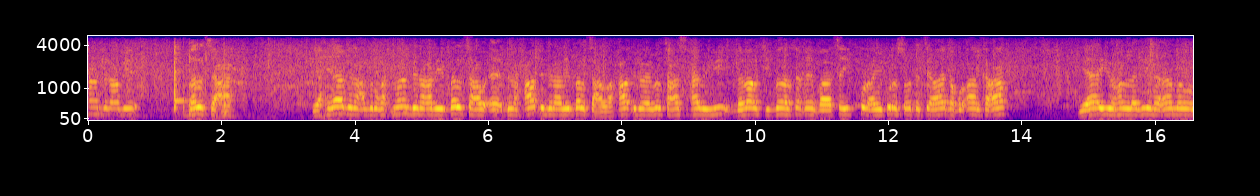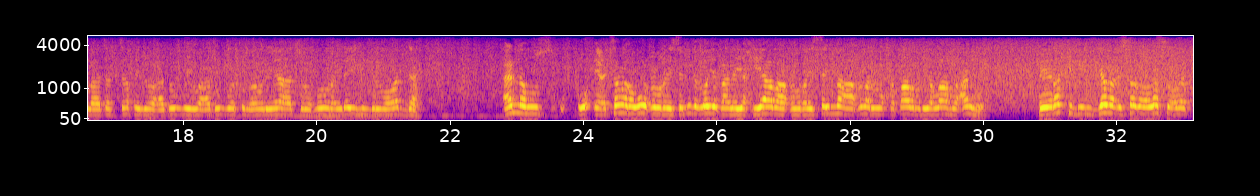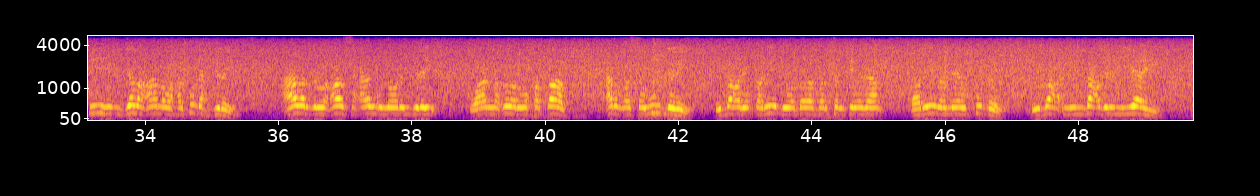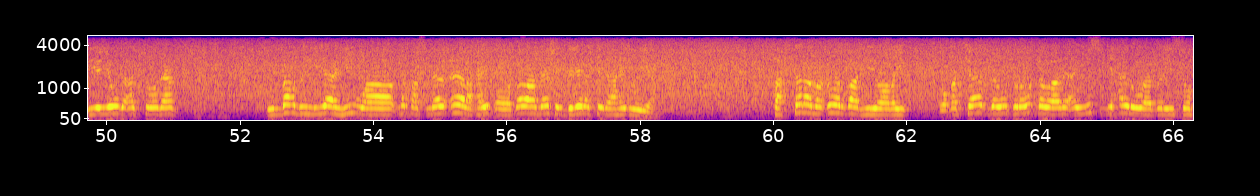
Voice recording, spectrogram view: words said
الرحمن بن أبي بلسعة يحيى بن عبد الرحمن بن أبي بلسعة بن حاطب بن أبي بلسعة وحاطب بن أبي بلسعة صحابي دغال كبار قيب قاتي كل أي كل سورة آيات القرآن كعاه يا أيها الذين آمنوا لا تتخذوا عدوي وعدوكم أولياء تلقون إليهم بالمودة. أنه اعتمر وعمريس لك الله يقال يحيى عمريسي مع عمر بن الخطاب رضي الله عنه. في ركب جمع استغل الله سعود فيهم جمعان وحكود أحجري عمر بن العاص حالي النور جري وأن عمر بن الخطاب عرض سوود جري. في بعض طريق وضربرت الكيدان قريبا من الكدو من بعض المياه بيوغ أكتودان من بعض المياه ومرخص ميل عيلة حيث وضرى ماشي دقينة كده هيد وياه فاحترم عمر بعد هيوضي وقد كاد وحر ودوار أن يصبحين وبريسه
